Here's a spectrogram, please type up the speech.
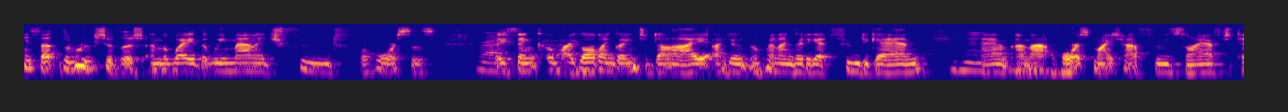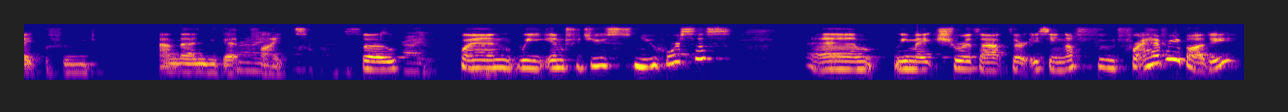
is at the root of it and the way that we manage food for horses. Right. They think, oh my God, I'm going to die. I don't know when I'm going to get food again. Mm-hmm. Um, and that horse might have food, so I have to take the food. And then you get right. fights. So right. when we introduce new horses, um, we make sure that there is enough food for everybody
